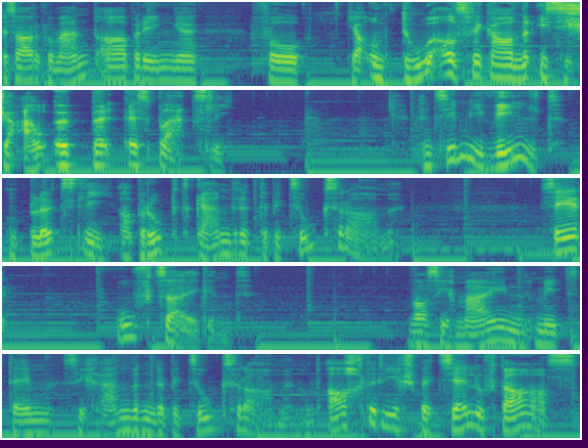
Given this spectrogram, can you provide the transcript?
ein Argument anbringen von ja und du als Veganer isst ja auch öppe ein Plätzchen. Ein ziemlich wild und plötzlich abrupt geänderter Bezugsrahmen. Sehr aufzeigend, was ich meine mit dem sich ändernden Bezugsrahmen. Und achte dich speziell auf das,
